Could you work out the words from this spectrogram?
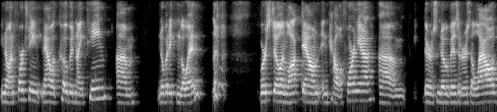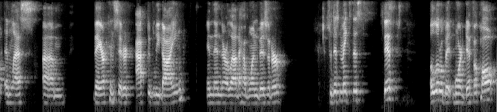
You know, unfortunately, now with COVID-19, um, nobody can go in. We're still in lockdown in California. Um, there's no visitors allowed unless um, they are considered actively dying, and then they're allowed to have one visitor. So this makes this this a little bit more difficult.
